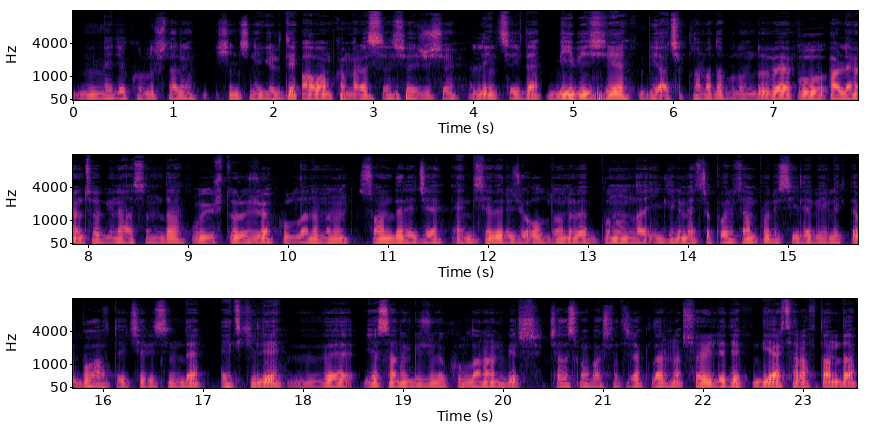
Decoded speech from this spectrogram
medya kuruluşları işin içine girdi. Avam kamerası sözcüsü Lindsay de BBC'ye bir açıklamada bulundu ve bu parlamento binasında uyuşturucu kullanımının son derece endişe verici olduğunu ve bununla ilgili Metropolitan Polisi ile birlikte bu hafta içerisinde etkili ve yasanın gücünü kullanan bir çalışma başlatacaklarını söyledi. Diğer taraftan da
